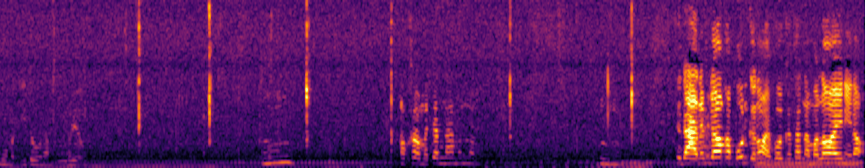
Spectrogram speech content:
เรียกมาอีตูนะเรียวอืมเอาข้าวมาจำน้ำมันหน่อยอืมเสียดายนะพี่น้องกระปุ้นกันหน่อยพูดกระสันเอามาลอยนี่เนาะ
